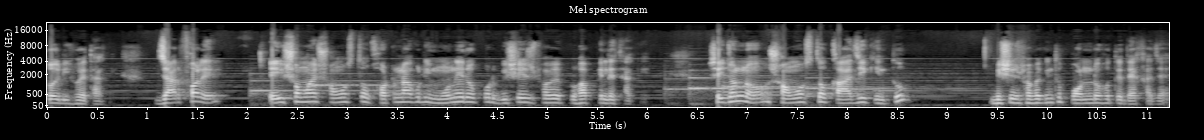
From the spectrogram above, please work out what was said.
তৈরি হয়ে থাকে। যার ফলে এই সময় সমস্ত ঘটনাগুলি মনের ওপর বিশেষভাবে প্রভাব ফেলে থাকে। সেই জন্য সমস্ত কাজই কিন্তু বিশেষভাবে কিন্তু পণ্ড হতে দেখা যায়।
